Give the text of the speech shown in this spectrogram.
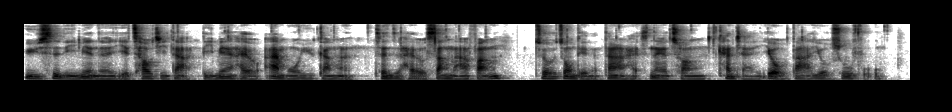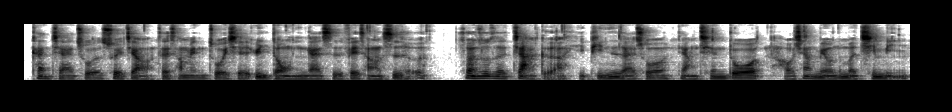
浴室里面呢也超级大，里面还有按摩浴缸啊，甚至还有桑拿房。最后重点呢，当然还是那个床，看起来又大又舒服，看起来除了睡觉，在上面做一些运动，应该是非常适合。虽然说这价格啊，以平日来说两千多，好像没有那么亲民。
